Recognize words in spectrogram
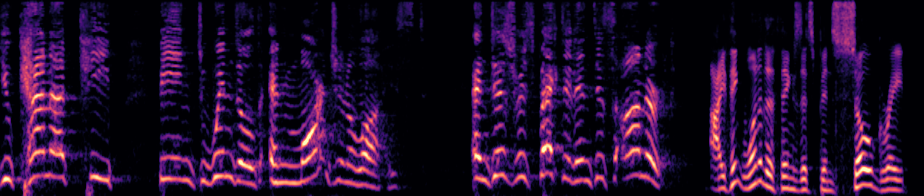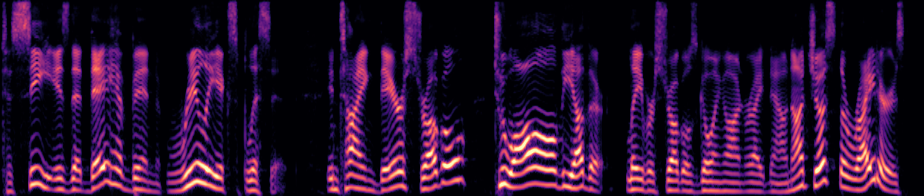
You cannot keep being dwindled and marginalized and disrespected and dishonored. I think one of the things that's been so great to see is that they have been really explicit in tying their struggle to all the other labor struggles going on right now, not just the writers,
